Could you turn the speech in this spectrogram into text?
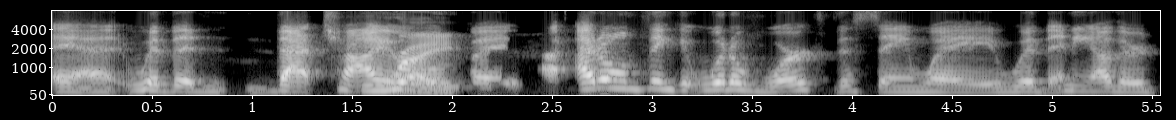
and with a, that child Right. but I- I don't think it would have worked the same way with any other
